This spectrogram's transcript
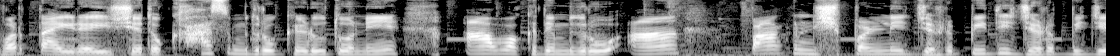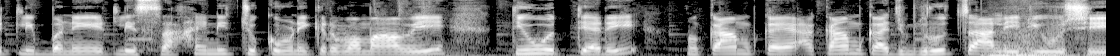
વર્તાઈ રહી છે. તો ખાસ મિત્રો ખેડૂતોને આ વખતે મિત્રો આ પાક નિષ્ફળની ઝડપીથી ઝડપી જેટલી બને એટલી સહાયની ચૂકવણી કરવામાં આવે તેવું અત્યારે કામ કામકાજ મિત્રો ચાલી રહ્યું છે.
